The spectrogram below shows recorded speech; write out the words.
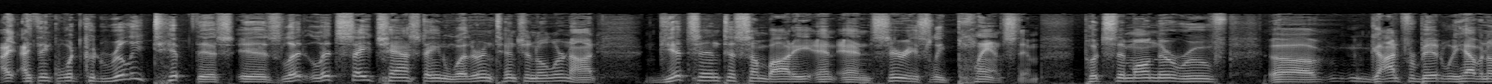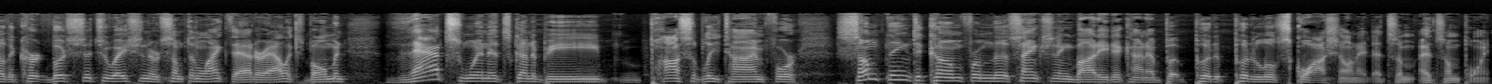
I, I think what could really tip this is let let's say Chastain, whether intentional or not, gets into somebody and, and seriously plants them, puts them on their roof. Uh, God forbid we have another Kurt Busch situation or something like that, or Alex Bowman. That's when it's going to be possibly time for something to come from the sanctioning body to kind of put put, put a little squash on it at some at some point.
